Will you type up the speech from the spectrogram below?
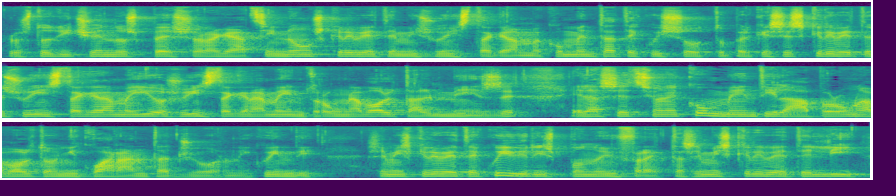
Lo sto dicendo spesso ragazzi, non scrivetemi su Instagram, commentate qui sotto, perché se scrivete su Instagram io su Instagram entro una volta al mese e la sezione commenti la apro una volta ogni 40 giorni. Quindi se mi scrivete qui vi rispondo in fretta, se mi scrivete lì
